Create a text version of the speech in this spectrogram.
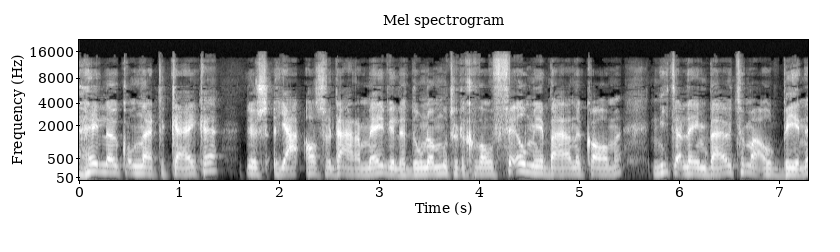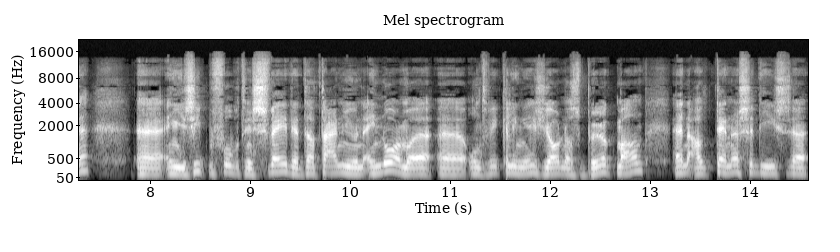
heel leuk om naar te kijken. Dus ja, als we daar aan mee willen doen, dan moeten er gewoon veel meer banen komen. Niet alleen buiten, maar ook binnen. Uh, en je ziet bijvoorbeeld in Zweden dat daar nu een enorme uh, ontwikkeling is. Jonas Burkman, een oud tennisser, die, is, uh, die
